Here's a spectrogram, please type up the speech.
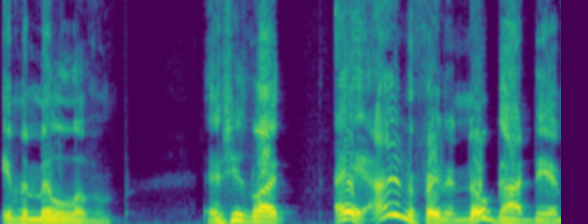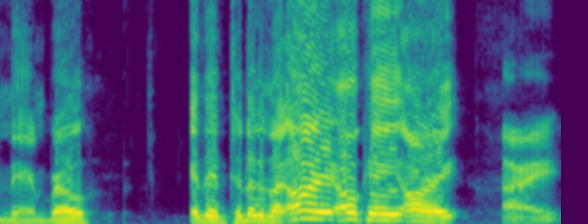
in the middle of them. and she's like, "Hey, I ain't afraid of no goddamn man, bro." And then Tanuka's like, "All right, okay, all right, All right.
